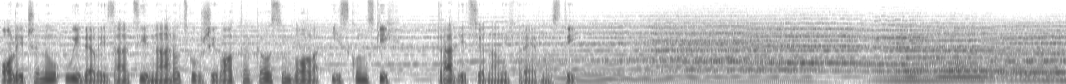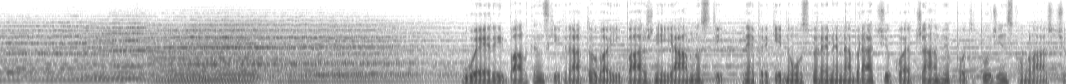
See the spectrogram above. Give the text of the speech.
oličenu u idealizaciji narodskog života kao simbola iskonskih, tradicionalnih vrednosti. U eri balkanskih ratova i pažnje javnosti, neprekidno usmerene na braću koja čame pod tuđinskom vlašću,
